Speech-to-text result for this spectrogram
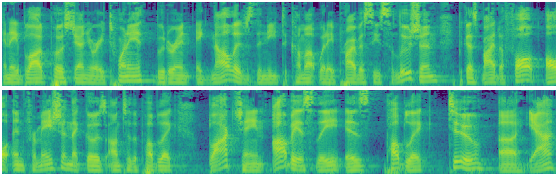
In a blog post January 20th, Buterin acknowledged the need to come up with a privacy solution because by default, all information that goes onto the public blockchain obviously is public too. Uh, yeah.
